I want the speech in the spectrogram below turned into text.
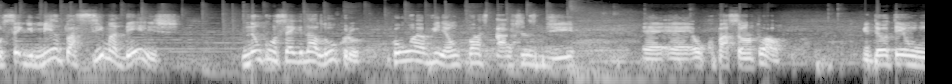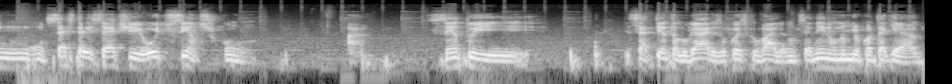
o segmento acima deles não consegue dar lucro com o avião com as taxas de é, é, ocupação atual. Então eu tenho um, um 737-800 com ah, 160 70 lugares, ou coisa que vale, não sei nem o número quanto é que é. Uh,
